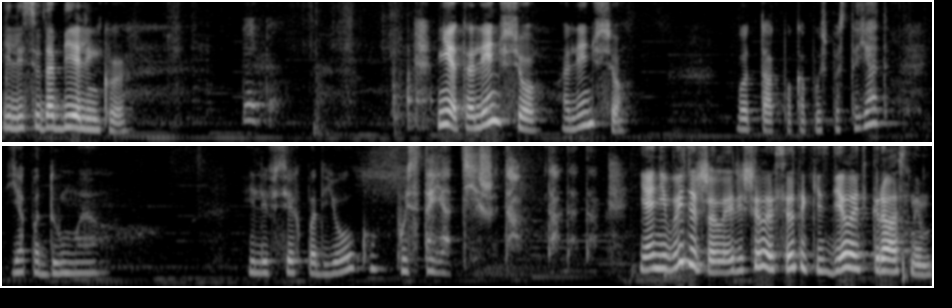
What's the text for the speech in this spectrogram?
Или сюда беленькую? Нет, олень все, олень все. Вот так пока пусть постоят. Я подумаю. Или всех под елку. Пусть стоят тише, да. Я не выдержала и решила все-таки сделать красным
